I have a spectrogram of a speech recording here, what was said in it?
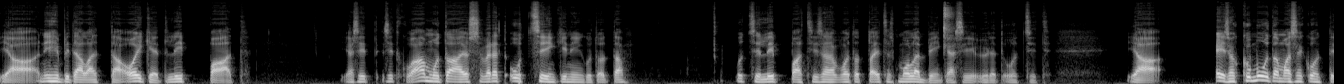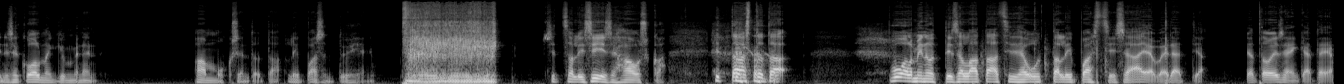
Ja niihin pitää laittaa oikeat lippaat. Ja sitten sit kun ammutaan, jos sä vedät utsiinkin niin kuin tota, utsin lippaat sisään, voit ottaa itse asiassa molempiin käsiin yhdet utsit. Ja ei se ole kuin muutama sekunti, niin se 30 ammuksen tota, lipasen tyhjeni. Sitten se oli siinä se hauska. Sitten taas tota, puoli minuuttia sä lataat siihen uutta lipasta sisään ja vedät ja, ja toiseen käteen ja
